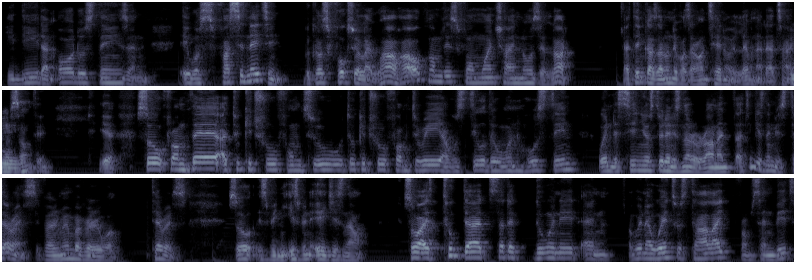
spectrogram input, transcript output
he did and all those things. And it was fascinating because folks were like, "Wow, how come this from one child knows a lot?" I think as I don't know, it was around ten or eleven at that time mm-hmm. or something. Yeah. So from there, I took it through from two, took it through from three. I was still the one hosting when the senior student is not around. And I think his name is Terence, if I remember very well. Terence. So it's been it's been ages now. So I took that, started doing it, and when I went to Starlight from. Bede,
